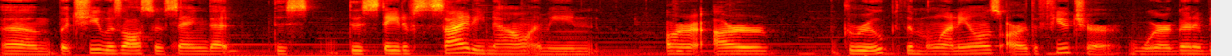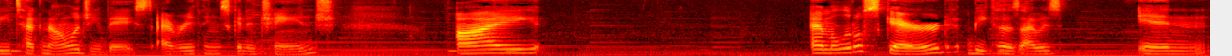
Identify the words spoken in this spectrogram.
Um, but she was also saying that this this state of society now. I mean, our our group, the millennials, are the future. We're going to be technology based. Everything's going to change. I am a little scared because I was in,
